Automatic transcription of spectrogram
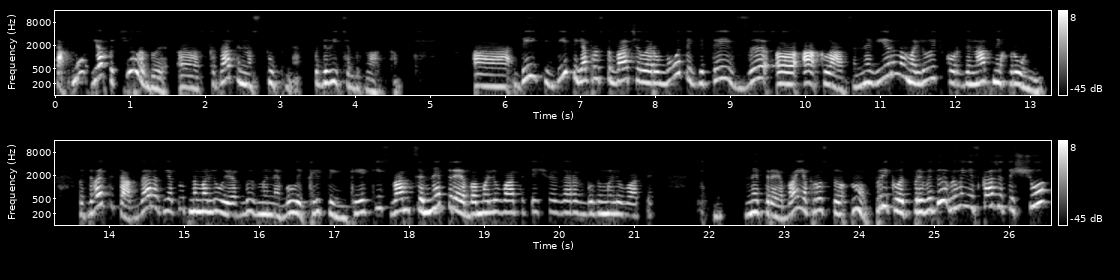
Так, ну я хотіла би а, сказати наступне. Подивіться, будь ласка. А, деякі діти, я просто бачила роботи дітей з е, А-класу, невірно малюють координатний промінь. Ось давайте так, зараз я тут намалюю, якби в мене були клітинки якісь, вам це не треба малювати, те, що я зараз буду малювати. Не треба. Я просто ну, приклад приведу, і ви мені скажете, що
